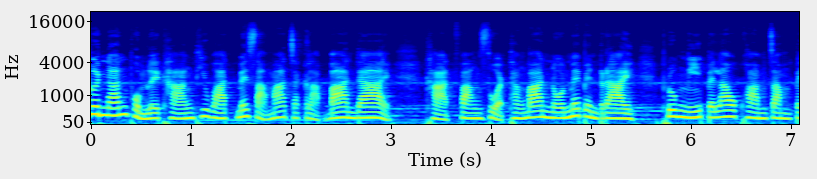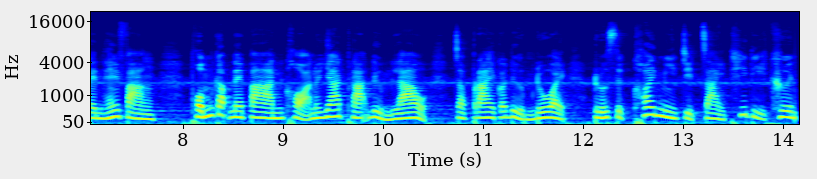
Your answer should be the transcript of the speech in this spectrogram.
คืนนั้นผมเลยค้างที่วัดไม่สามารถจะกลับบ้านได้ ขาดฟังสวดทางบ้านโน้นไม่เป็นไร พรุ่งนี้ไปเล่าความจำเป็นให้ฟัง ผมกับในปานขออนุญาตพระดื่มเหล้าจะไพร่ก็ดื่มด้วย รู้สึกค่อยมีจิตใจที่ดีขึ้น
